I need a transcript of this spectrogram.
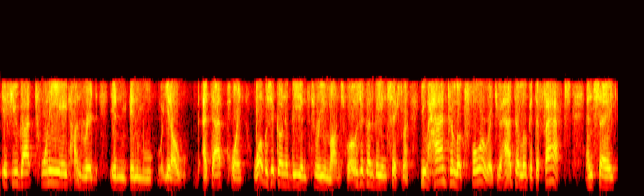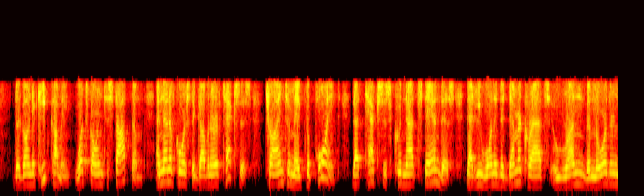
if you got 2,800 in in you know at that point, what was it going to be in three months? What was it going to be in six months? You had to look forward. You had to look at the facts and say, they're going to keep coming. What's going to stop them? And then, of course, the governor of Texas trying to make the point that Texas could not stand this, that he wanted the Democrats who run the northern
